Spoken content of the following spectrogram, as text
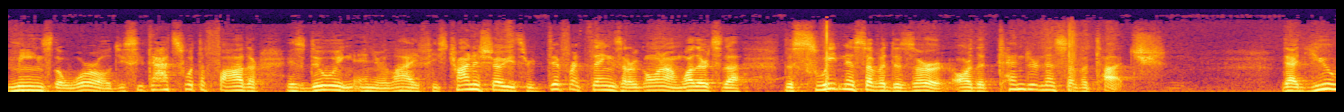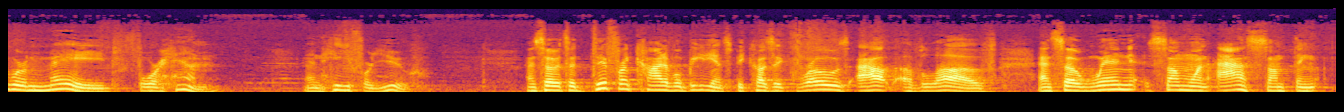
means the world. You see, that's what the Father is doing in your life. He's trying to show you through different things that are going on, whether it's the, the sweetness of a dessert or the tenderness of a touch, that you were made for Him and He for you. And so it's a different kind of obedience because it grows out of love. And so when someone asks something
